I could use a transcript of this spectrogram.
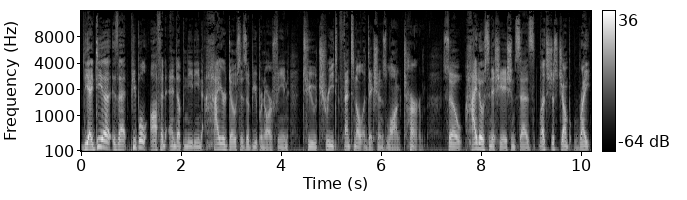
The idea is that people often end up needing higher doses of buprenorphine to treat fentanyl addictions long term. So, high dose initiation says, let's just jump right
